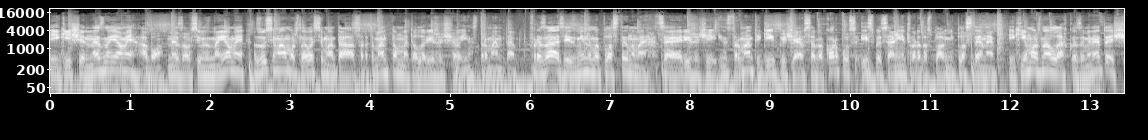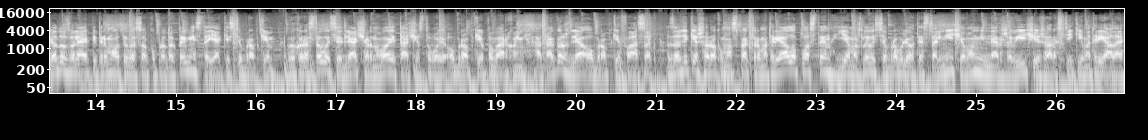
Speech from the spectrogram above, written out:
які ще не знайомі або не зовсім знайомі з усіма можливостями та асортиментом металоріжучого інструмента. Фреза зі змінними пластинами це ріжучий інструмент, який включає в себе корпус і спеціальні твердосплавні пластини, які можна легко замінити, що дозволяє підтримувати високу продуктивність та якість обробки. Використовується для чорнової та чистової обробки поверхонь, а також для обробки фасок. Завдяки широкому спектру матеріалу пластин є можливість оброблювати стальні, чавунні, нержавіючі, жаростійкі матеріали,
